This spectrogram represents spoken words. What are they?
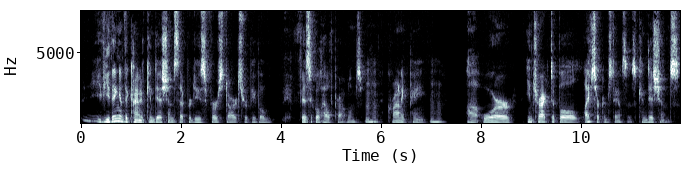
If you think of the kind of conditions that produce first darts for people, physical health problems, Mm-hmm. chronic pain, Mm-hmm. uh, or intractable life circumstances, conditions,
